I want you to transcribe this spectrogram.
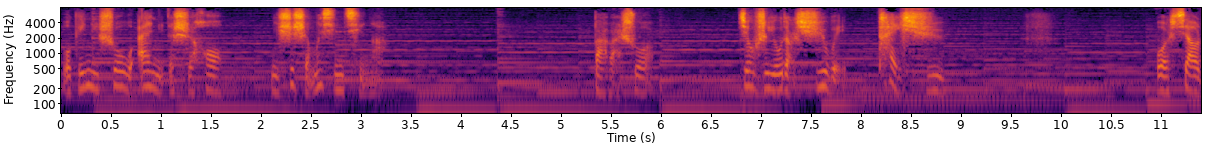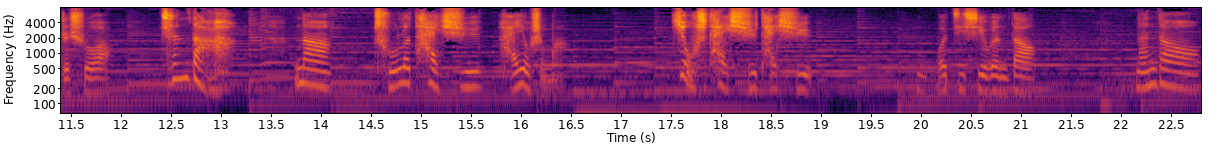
我给你说我爱你的时候，你是什么心情啊？”爸爸说：“就是有点虚伪，太虚。”我笑着说：“真的？那除了太虚还有什么？就是太虚，太虚。”我继续问道：“难道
